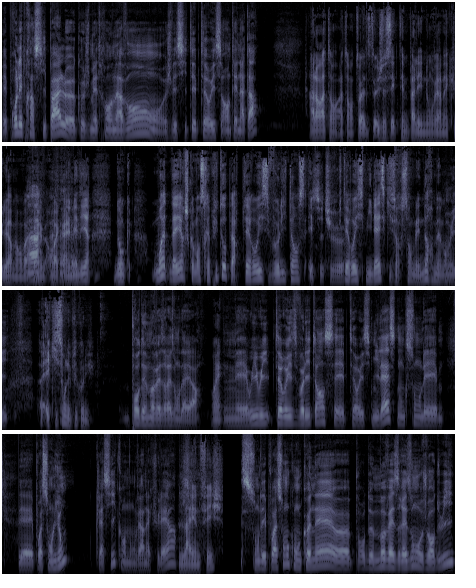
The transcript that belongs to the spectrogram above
Et pour les principales euh, que je mettrai en avant, je vais citer Ptéroïs antenata. Alors attends, attends, toi, je sais que t'aimes pas les noms vernaculaires, mais on va, Ah. quand, même, on va quand même les dire. Donc, moi, d'ailleurs, je commencerai plutôt par Ptéroïs volitans et si tu veux. Ptéroïs miles, qui se ressemblent énormément Oui. euh, et qui sont les plus connus. Pour de mauvaises raisons d'ailleurs. Ouais. Mais oui, oui, Ptéroïs volitans et Ptéroïs miles, donc sont les, les poissons lions classiques en nom vernaculaire. Lionfish. Ce sont des poissons qu'on connaît euh, pour de mauvaises raisons aujourd'hui,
